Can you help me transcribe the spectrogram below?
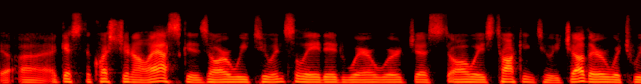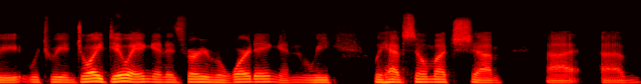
uh, I guess the question I'll ask is: Are we too insulated, where we're just always talking to each other, which we which we enjoy doing and is very rewarding, and we we have so much, um, uh, um,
